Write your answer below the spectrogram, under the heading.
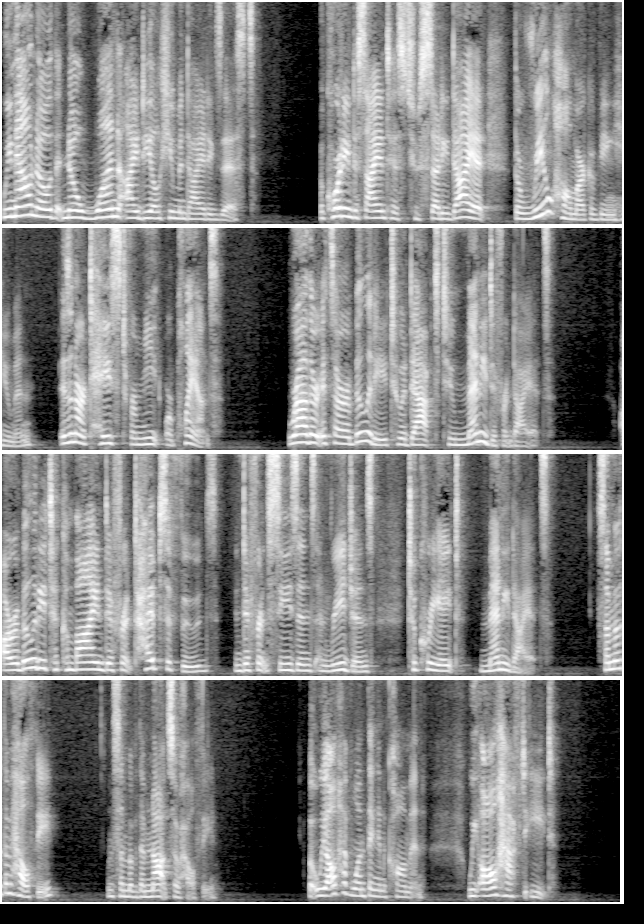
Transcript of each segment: We now know that no one ideal human diet exists. According to scientists who study diet, the real hallmark of being human isn't our taste for meat or plants. Rather, it's our ability to adapt to many different diets. Our ability to combine different types of foods in different seasons and regions to create many diets. Some of them healthy, and some of them not so healthy. But we all have one thing in common. We all have to eat.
